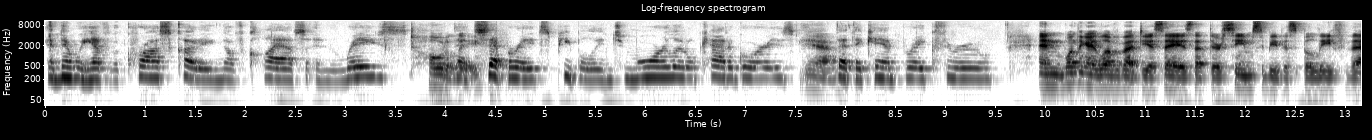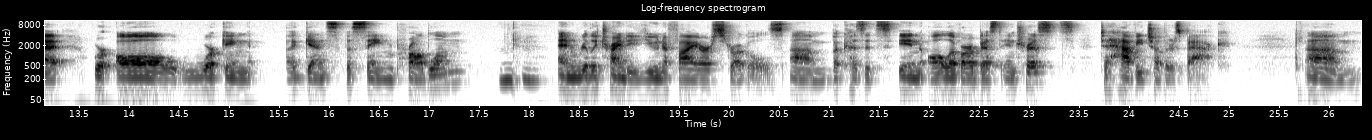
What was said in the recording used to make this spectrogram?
And then we have the cross cutting of class and race totally. that separates people into more little categories yeah. that they can't break through. And one thing I love about DSA is that there seems to be this belief that we're all working against the same problem and really trying to unify our struggles um, because it's in all of our best interests to have each other's back. Um,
